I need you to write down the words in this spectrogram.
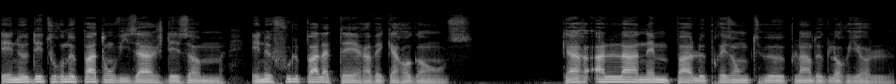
Et ne détourne pas ton visage des hommes, et ne foule pas la terre avec arrogance car Allah n'aime pas le présomptueux plein de glorioles.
